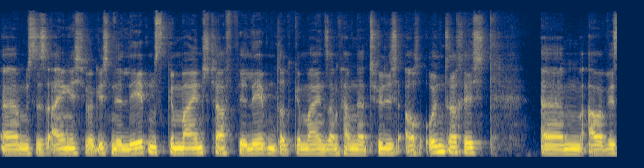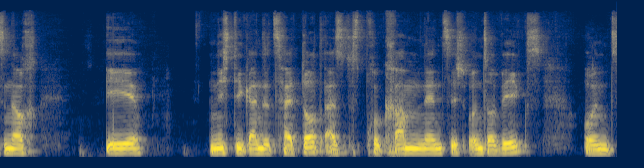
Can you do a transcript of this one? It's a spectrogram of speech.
ähm, es ist eigentlich wirklich eine Lebensgemeinschaft. Wir leben dort gemeinsam, haben natürlich auch Unterricht, ähm, aber wir sind auch eh nicht die ganze Zeit dort. Also das Programm nennt sich unterwegs und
